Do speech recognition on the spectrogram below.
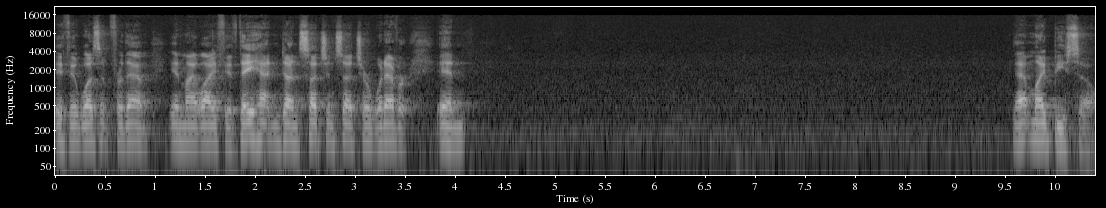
if it wasn't for them in my life, if they hadn't done such and such or whatever. And that might be so.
